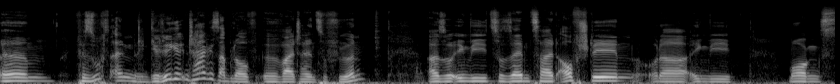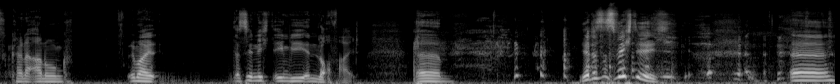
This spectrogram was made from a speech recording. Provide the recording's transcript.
ähm, versucht einen geregelten Tagesablauf äh, weiterhin zu führen. Also irgendwie zur selben Zeit aufstehen oder irgendwie morgens, keine Ahnung, immer, dass ihr nicht irgendwie in ein Loch fallt. Ähm, ja, das ist wichtig. äh,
